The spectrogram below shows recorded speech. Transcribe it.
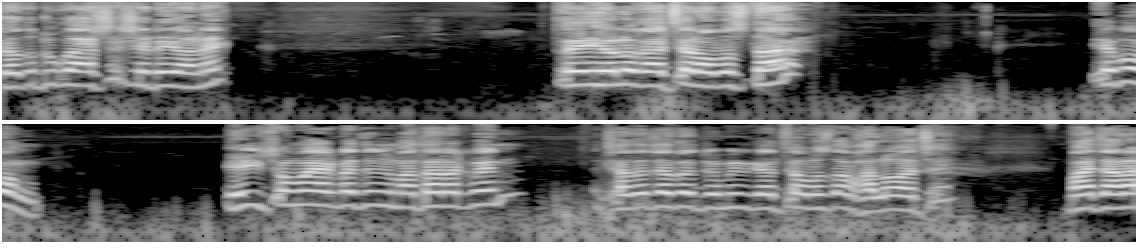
যতটুকু আসে সেটাই অনেক। তো এই হলো গাছের অবস্থা। এবং এই সময় একটা জিনিস মাথায় রাখবেন, যাদের যাদের জমির গাছের অবস্থা ভালো আছে বা যারা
